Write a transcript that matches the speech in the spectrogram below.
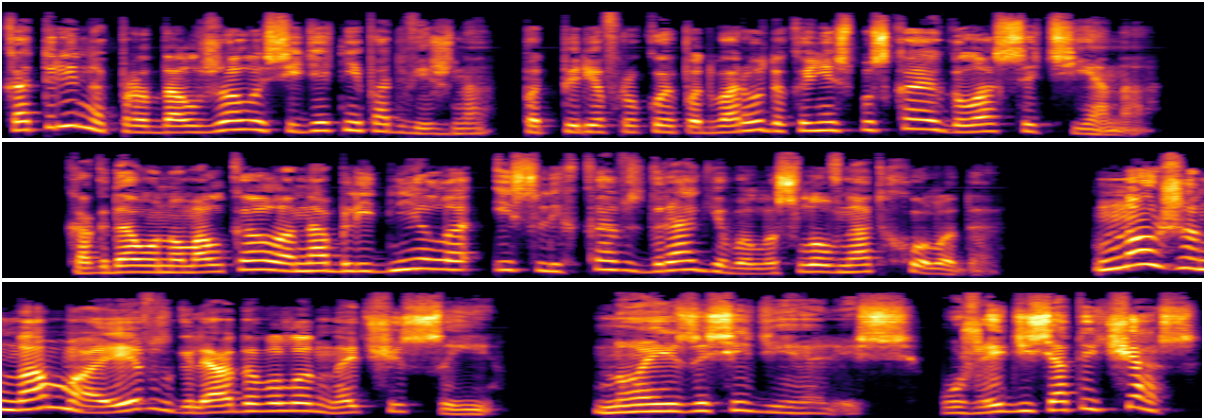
Катрина продолжала сидеть неподвижно, подперев рукой подбородок и не спуская глаз с Этьена. Когда он умолкал, она бледнела и слегка вздрагивала, словно от холода. Но жена Маэ взглядывала на часы. Но и засиделись. Уже десятый час.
